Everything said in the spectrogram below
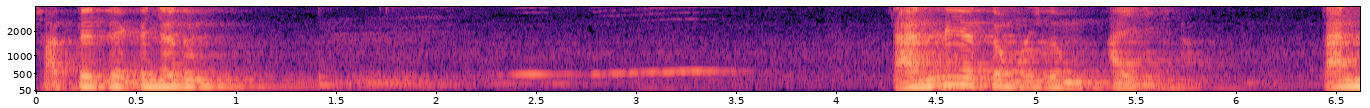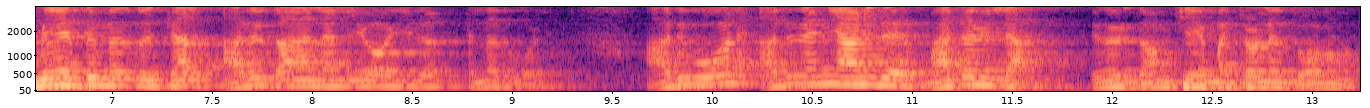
സത്യം തെക്കുന്നതും തന്മയത്വമുള്ളതും ആയിരിക്കണം. തന്മയത്വം എന്ന് വെച്ചാൽ അത് താനല്ലയോ ഇത് എന്നതുപോലെ. അതുപോലെ അത് തന്നെയാണിത്. മാറ്റമില്ല എന്നൊരു സംശയം മറ്റുള്ളവരും തോന്നണം.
